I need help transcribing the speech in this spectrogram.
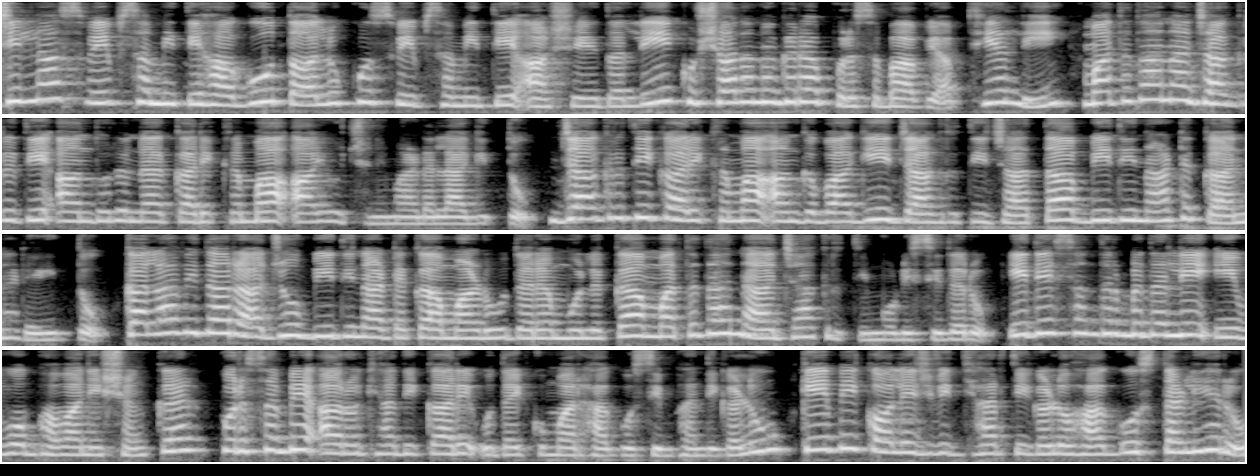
ಜಿಲ್ಲಾ ಸ್ವೀಪ್ ಸಮಿತಿ ಹಾಗೂ ತಾಲೂಕು ಸ್ವೀಪ್ ಸಮಿತಿ ಆಶ್ರಯದಲ್ಲಿ ಕುಶಾಲನಗರ ಪುರಸಭಾ ವ್ಯಾಪ್ತಿಯಲ್ಲಿ ಮತದಾನ ಜಾಗೃತಿ ಆಂದೋಲನ ಕಾರ್ಯಕ್ರಮ ಆಯೋಜನೆ ಮಾಡಲಾಗಿತ್ತು. ಜಾಗೃತಿ ಕಾರ್ಯಕ್ರಮ ಅಂಗವಾಗಿ ಜಾಗೃತಿ ಜಾಥಾ ಬೀದಿ ನಾಟಕ ನಡೆಯಿತು. ಕಲಾವಿದ ರಾಜು ಬೀದಿ ನಾಟಕ ಮಾಡುವುದರ ಮೂಲಕ ಮತದಾನ ಜಾಗೃತಿ ಮೂಡಿಸಿದರು. ಇದೇ ಸಂದರ್ಭದಲ್ಲಿ ಇಒ ಭವಾನಿ ಶಂಕರ್, ಪುರಸಭೆ ಆರೋಗ್ಯಾಧಿಕಾರಿ ಉದಯ್ ಕುಮಾರ್ ಹಾಗೂ ಸಿಬ್ಬಂದಿಗಳು, ಕೆಬಿ ಕಾಲೇಜ್ ವಿದ್ಯಾರ್ಥಿಗಳು ಹಾಗೂ ಸ್ಥಳೀಯರು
